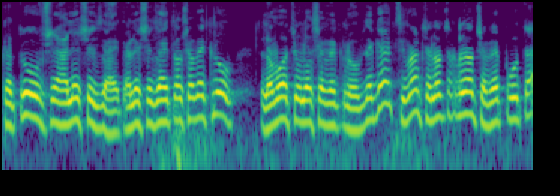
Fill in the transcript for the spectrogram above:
כתוב שהעלה של זית, עלה של זית לא שווה כלום. למרות שהוא לא שווה כלום, זה גט, סימן שלא צריך להיות שווה פרוטה.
